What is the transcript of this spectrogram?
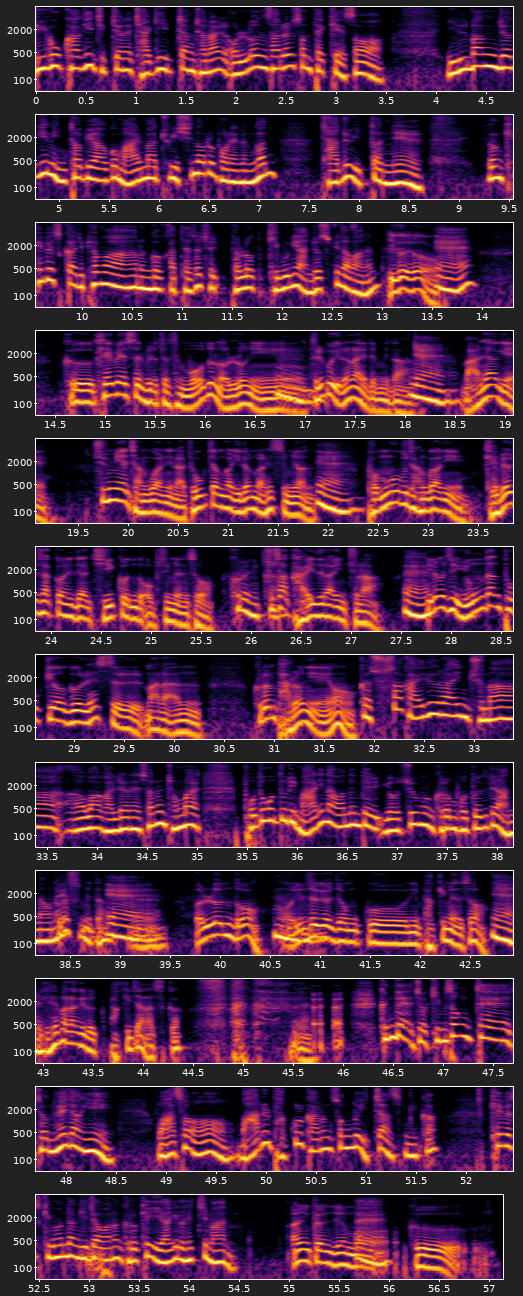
귀국하기 직전에 자기 입장 전할 언론사를 선택해서 일방적인 인터뷰하고 말 맞추기 신호를 보내는 건 자주 있던 일. 이건 KBS까지 폄하하는 것 같아서 저- 별로 기분이 안 좋습니다만은. 이거요. 예. 그 KBS를 비롯해서 모든 언론이 음. 들고 일어나야 됩니다. 예. 만약에 추미애 장관이나 조국 장관이 이런 말 했으면 예. 법무부 장관이 개별 사건에 대한 지휘권도 없으면서 그러니까. 수사 가이드라인 주나 예. 이러면서 융단 폭격을 했을 만한 그런 발언이에요. 그러니까 수사 가이드라인 준하와 관련해서는 정말 보도들이 많이 나왔는데 요즘은 그런 보도들이 안 나오네요. 그렇습니다. 예. 네. 언론도 어, 음. 윤석열 정권이 바뀌면서 예. 이렇게 해바라기로 바뀌지 않았을까? 근데 저 김성태 전 회장이 와서 말을 바꿀 가능성도 있지 않습니까? KBS 김원장 기자와는 그렇게 이야기를 했지만 아니 그러니까 이제 뭐 네. 그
